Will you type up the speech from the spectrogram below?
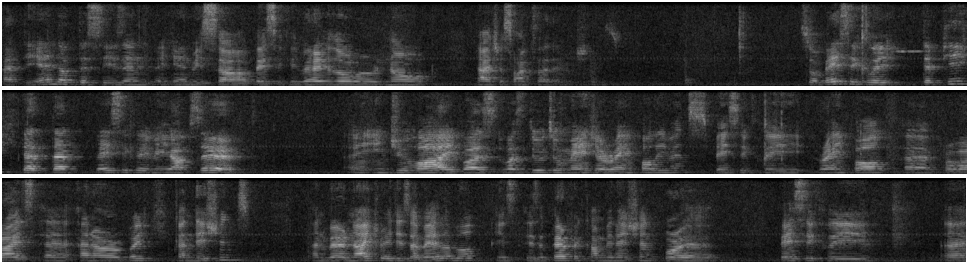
at the end of the season, again, we saw basically very low or no nitrous oxide emissions. So basically, the peak that, that basically we observed in July was, was due to major rainfall events. Basically, rainfall uh, provides uh, anaerobic conditions, and where nitrate is available is, is a perfect combination for a basically uh,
